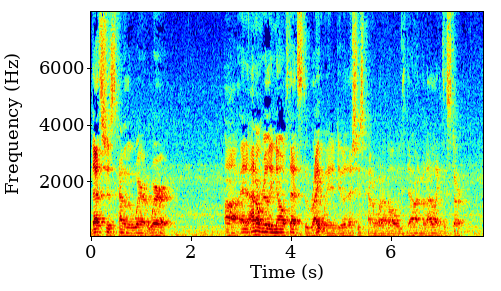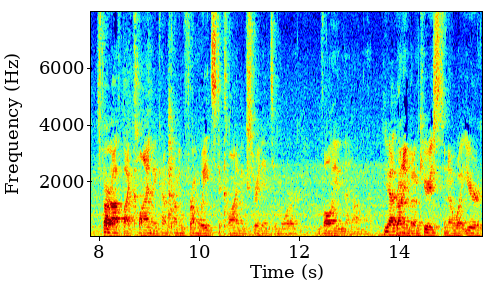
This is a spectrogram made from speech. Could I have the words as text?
that's just kind of the where where uh, and I don't really know if that's the right way to do it. That's just kind of what I've always done. But I like to start start off by climbing, kind of coming from weights to climbing straight into more volume than on the yeah. running. But I'm curious to know what your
